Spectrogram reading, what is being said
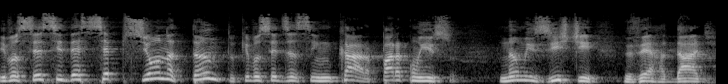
E você se decepciona tanto que você diz assim, cara, para com isso. Não existe verdade.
